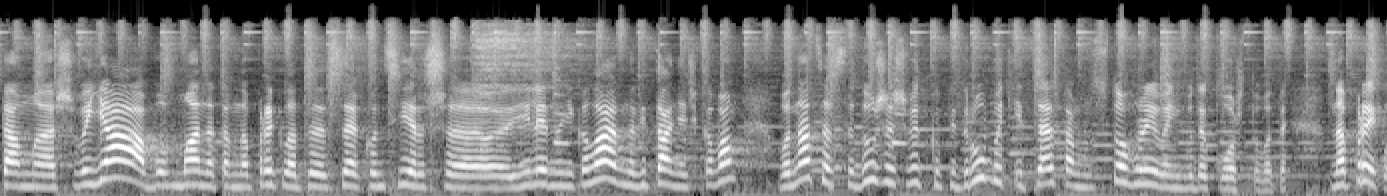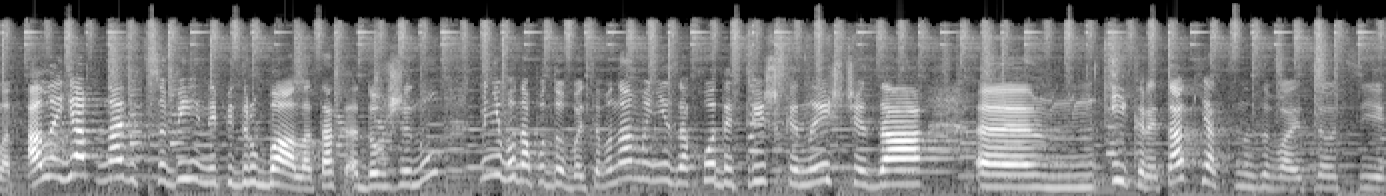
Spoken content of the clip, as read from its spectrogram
там е, швея, або в мене там, наприклад, е, це консьєрж е, Єлена Ніколаївна, вітанечка вам. Вона це все дуже швидко підрубить, і це там 100 гривень буде коштувати. Наприклад, але я б навіть собі не підрубала так е, довжину. Мені вона подобається. Вона мені заходить трішки нижче за е, ікри, так як це називається? Оці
